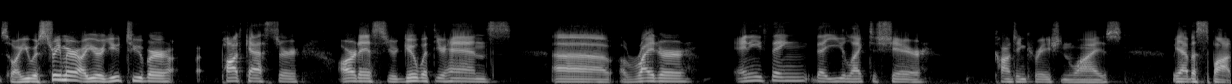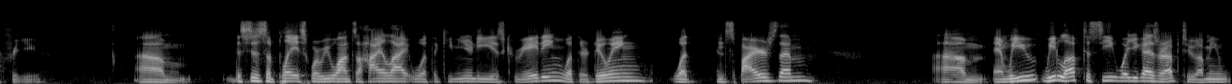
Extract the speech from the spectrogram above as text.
So, are you a streamer? Are you a YouTuber, podcaster, artist? You're good with your hands, uh, a writer, anything that you like to share, content creation wise? we have a spot for you. Um, this is a place where we want to highlight what the community is creating, what they're doing, what inspires them. Um, and we we love to see what you guys are up to. I mean,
